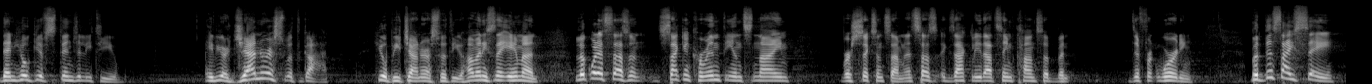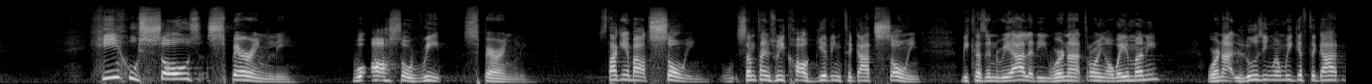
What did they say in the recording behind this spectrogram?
then He'll give stingily to you. If you're generous with God, He'll be generous with you. How many say amen? Look what it says in 2 Corinthians 9, verse 6 and 7. It says exactly that same concept, but different wording. But this I say He who sows sparingly will also reap sparingly. It's talking about sowing. Sometimes we call giving to God sowing because in reality, we're not throwing away money. We're not losing when we give to God.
